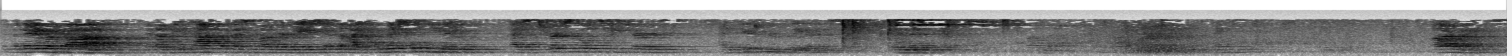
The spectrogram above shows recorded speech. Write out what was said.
Amen. In the name of God, and on behalf of this congregation, I commission you as church school teachers and youth group leaders in this church. Amen. Thank you. All right.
